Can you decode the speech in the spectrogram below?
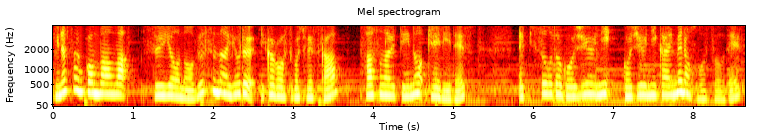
皆さんこんばんは。水曜のブスな夜いかがお過ごしですか？パーソナリティのケイリーです。エピソード52、52回目の放送です。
